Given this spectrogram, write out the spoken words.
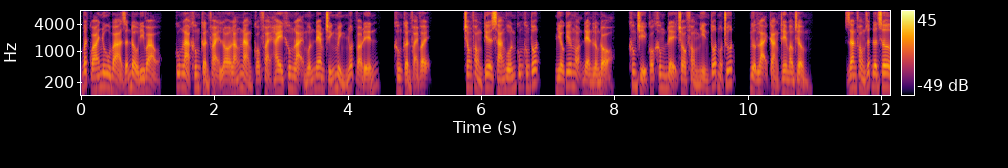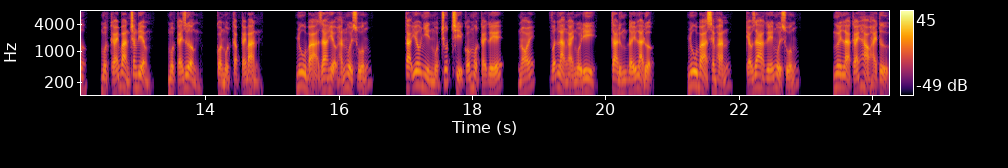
Bất quá nhu bà dẫn đầu đi vào, cũng là không cần phải lo lắng nàng có phải hay không lại muốn đem chính mình nuốt vào đến, không cần phải vậy. Trong phòng tia sáng vốn cũng không tốt, nhiều kia ngọn đèn lồng đỏ, không chỉ có không để cho phòng nhìn tốt một chút, ngược lại càng thêm âm trầm. Gian phòng rất đơn sơ, một cái bàn trang điểm, một cái giường, còn một cặp cái bàn. Nhu bà ra hiệu hắn ngồi xuống tạ yêu nhìn một chút chỉ có một cái ghế, nói, vẫn là ngài ngồi đi, ta đứng đấy là được. Nhu bà xem hắn, kéo ra ghế ngồi xuống. Ngươi là cái hảo hải tử,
